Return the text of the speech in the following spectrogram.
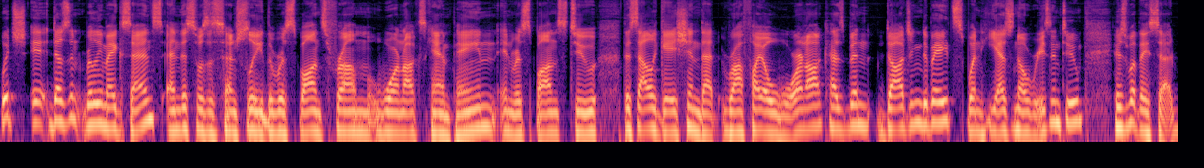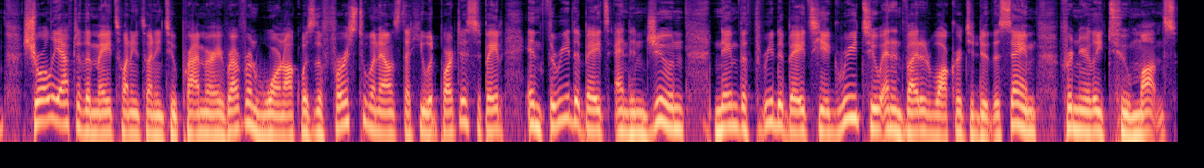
which it doesn't really make sense. And this was essentially the response from Warnock's campaign in response to this allegation that Raphael Warnock has been dodging debates when he has no reason to. Here's what they said Shortly after the May 2022 primary, Reverend Warnock was the first to announce that he would participate in three debates and in June named the three debates he agreed to and invited Walker to do the same for nearly two months.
